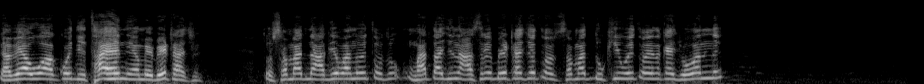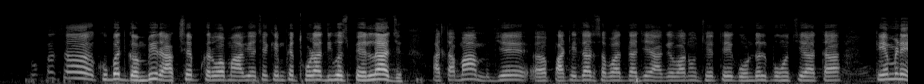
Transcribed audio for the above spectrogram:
કે હવે આવું આ કોઈ દી થાય નહીં અમે બેઠા છે. તો સમાજના આગેવાન હોય તો માતાજીના આશરે બેઠા છે તો સમાજ દુઃખી હોય તો એને કાંઈ જોવાનું નહીં. ખૂબ જ ગંભીર આક્ષેપ કરવામાં આવ્યા છે, કેમ કે થોડા દિવસ પહેલા જ આ તમામ જે પાટીદાર સમાજના જે આગેવાનો છે તે ગોંડલ પહોંચ્યા હતા. તેમણે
